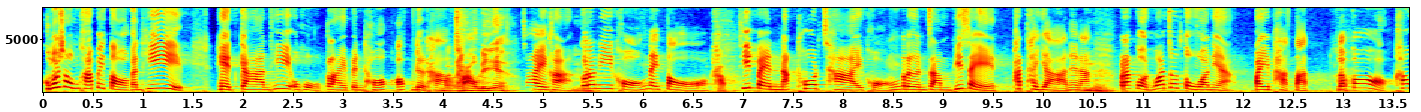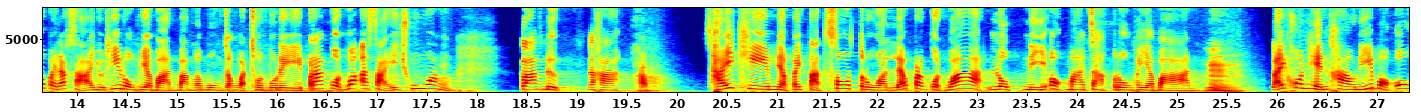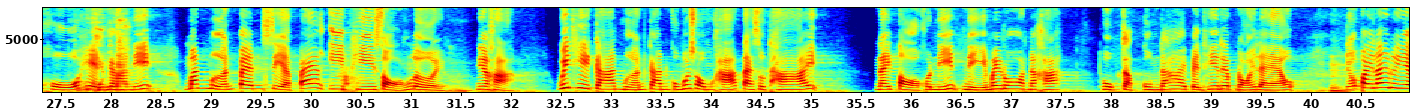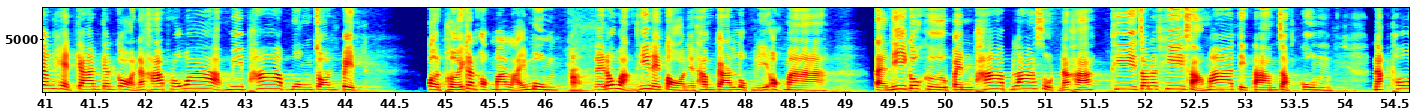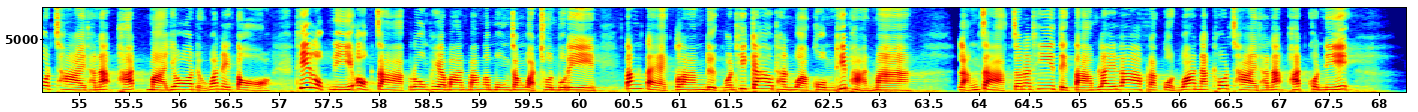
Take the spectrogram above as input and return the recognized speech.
คุณผู้ชมคะไปต่อกันที่เหตุการณ์ที่โอ้โหกลายเป็น Talk of the Town เช้านี้ ใช่ค่ะ กรณีของในต่อครับที่เป็นนักโทษชายของเรือนจำพิเศษพัทยาเนี่ยนะอืมปรากฏว่าเจ้าตัวเนี่ยไปผ่าตัด แล้วก็เข้าไปรักษาอยู่ที่โรงพยาบาลบางละมุงจังหวัดชนบุรี ปรากฏว่าอาศัยช่วงกลางดึกนะคะครับใช้ครีมเนี่ยไปตัดโซ่ตรวน แล้วปรากฏว่าหลบหนีออกมาจากโรงพยาบาลอืมห ลายคนเห็นข่าวนี้บอกโอ้โหคุ้นๆเหตุการณ์นี้ มันเหมือนเป็นเสียแป้ง EP 2 เลยเนี่ยค่ะ วิธีการเหมือนกันคุณผู้ชมคะ แต่สุดท้าย ในต่อคนนี้หนีไม่รอดนะคะ ถูกจับกลุ่มได้เป็นที่เรียบร้อยแล้วอืมเดี๋ยวไปไล่เรียงเหตุการณ์กันก่อนนะคะ เพราะว่ามีภาพวงจรปิด เปิดเผยกันออกมาหลายมุมครับในระหว่างที่ในต่อเนี่ยทำการหลบหนีออกมาแต่นี่ก็คือเป็นภาพล่าสุดนะคะ ที่เจ้าหน้าที่สามารถติดตามจับกลุ่ม นักโทษชายธนพัฒน์มายอดหรือว่าในต่อ ที่หลบหนีออกจากโรงพยาบาลบางละมุงจังหวัดชนบุรี ตั้งแต่กลางดึกวันที่ 9 ธันวาคมที่ผ่านมา หลังจากเจ้าหน้าที่ติดตามไล่ล่าปรากฏว่านักโทษชายธนพัฒน์คนนี้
